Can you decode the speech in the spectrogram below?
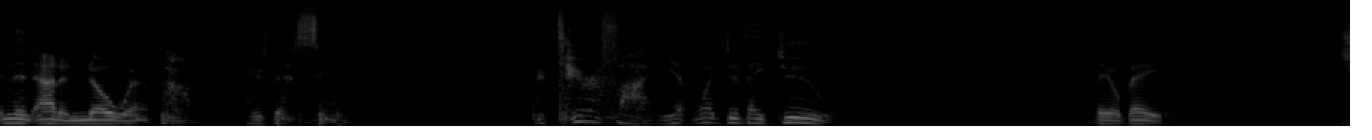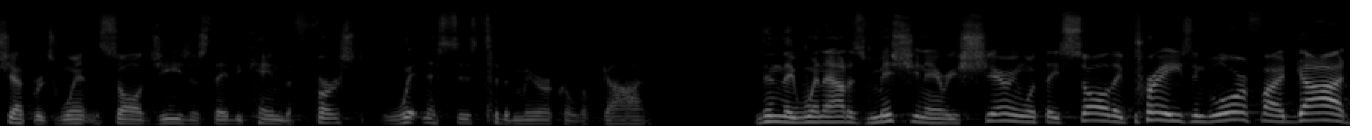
and then out of nowhere, boom, here's that scene. They're terrified, and yet what do they do? They obeyed. Shepherds went and saw Jesus. They became the first witnesses to the miracle of God. And then they went out as missionaries, sharing what they saw. They praised and glorified God.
